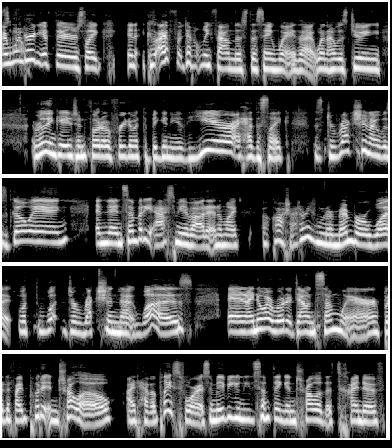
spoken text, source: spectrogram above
I'm so. wondering if there's like, because I've definitely found this the same way that when I was doing, really engaged in photo freedom at the beginning of the year, I had this like, this direction I was going. And then somebody asked me about it and I'm like, oh gosh, I don't even remember what, what, what direction that was. And I know I wrote it down somewhere, but if I'd put it in Trello, I'd have a place for it. So maybe you need something in Trello that's kind of,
